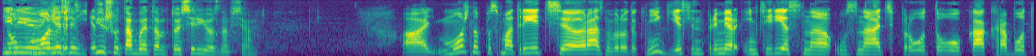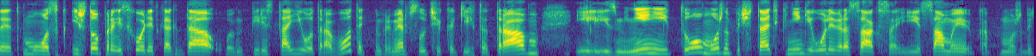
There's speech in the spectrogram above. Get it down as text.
Ну, Или ну, если быть, пишут если... об этом, то серьезно все. А, можно посмотреть э, разного рода книги. Если, например, интересно узнать про то, как работает мозг и что происходит, когда он перестает работать, например, в случае каких-то травм или изменений, то можно почитать книги Оливера Сакса. И самый, как может быть,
